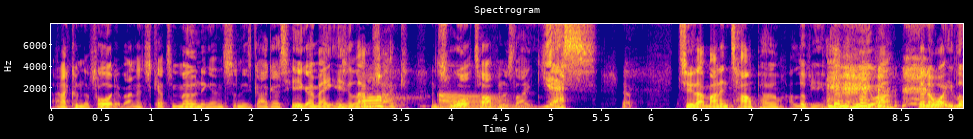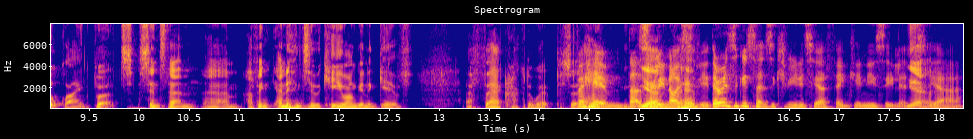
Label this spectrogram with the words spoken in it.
And I couldn't afford it, and I just kept moaning. And suddenly this guy goes, "Here you go, mate. Here's your lamb shank," and just walked off. And I was like, "Yes!" To that man in Taupo, I love you. I don't know who you are, don't know what you look like, but since then, um, I think anything to do with Kiwi, I'm going to give a fair crack of the whip. For him, that's Yeah, really nice of you. There is a good sense of community, I think, in New Zealand. Yeah. yeah.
